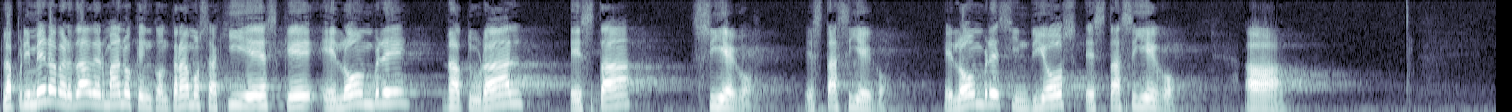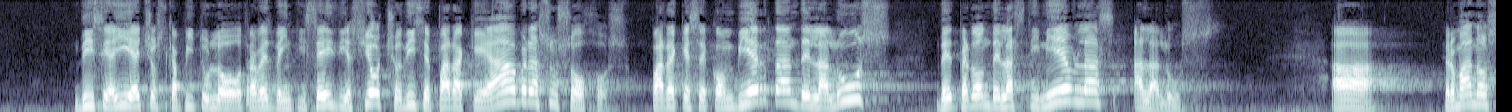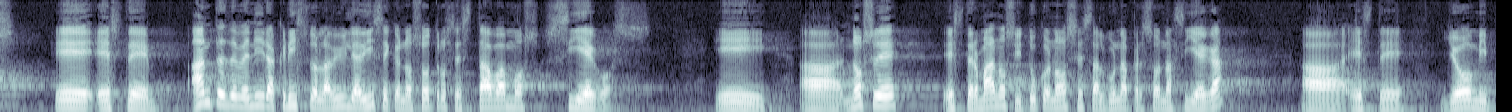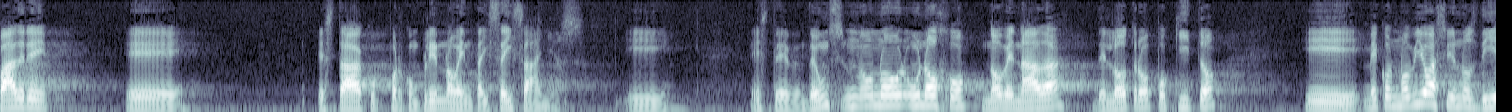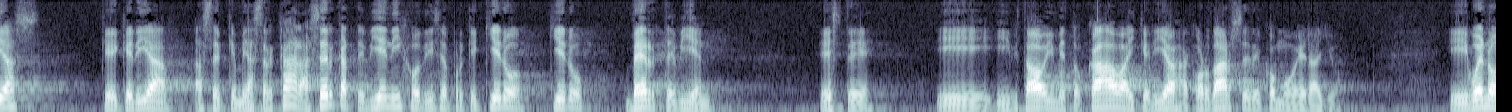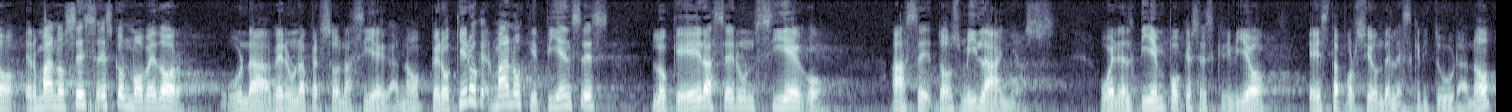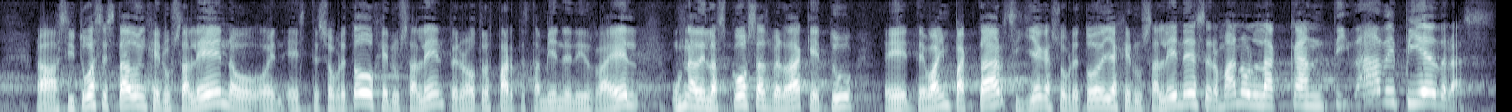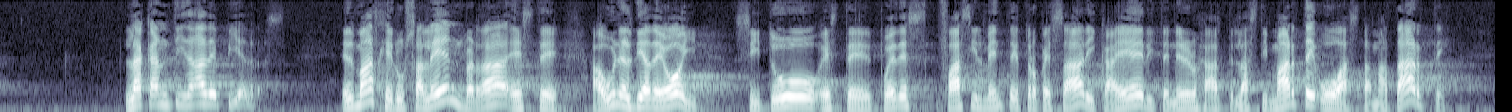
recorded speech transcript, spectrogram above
La primera verdad, hermano, que encontramos aquí es que el hombre natural está ciego, está ciego. El hombre sin Dios está ciego. Ah, Dice ahí Hechos capítulo otra vez 26, 18, dice, para que abra sus ojos, para que se conviertan de la luz, de, perdón, de las tinieblas a la luz. Ah, hermanos, eh, este, antes de venir a Cristo, la Biblia dice que nosotros estábamos ciegos. Y ah, no sé, este hermano, si tú conoces a alguna persona ciega, ah, este, yo, mi padre, eh, está por cumplir 96 años y este, de un, un, ojo no ve nada, del otro poquito, y me conmovió hace unos días que quería hacer que me acercara. Acércate bien, hijo, dice, porque quiero, quiero verte bien. Este, y, y, estaba y me tocaba y quería acordarse de cómo era yo. Y bueno, hermanos, es, conmovedor una, ver una persona ciega, ¿no? Pero quiero, hermanos, que pienses lo que era ser un ciego hace dos mil años o en el tiempo que se escribió esta porción de la escritura, ¿no? Ah, si tú has estado en Jerusalén, o, en este, sobre todo Jerusalén, pero en otras partes también en Israel, una de las cosas, ¿verdad?, que tú eh, te va a impactar si llegas sobre todo allá a Jerusalén es, hermano, la cantidad de piedras. La cantidad de piedras. Es más, Jerusalén, ¿verdad? Este, aún el día de hoy, si tú este, puedes fácilmente tropezar y caer y tener lastimarte o hasta matarte.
